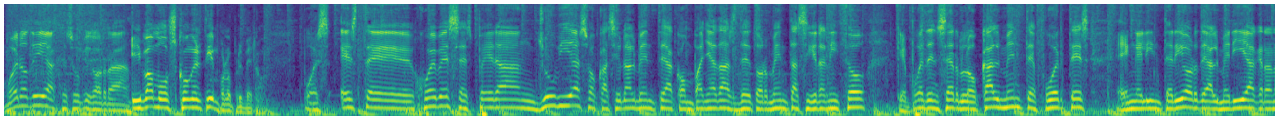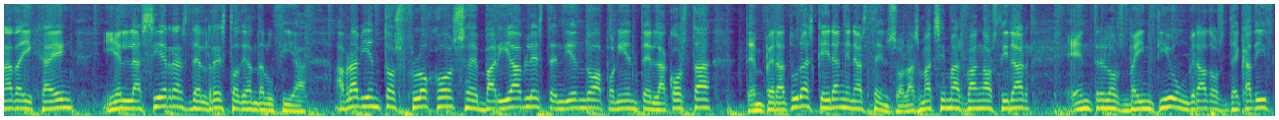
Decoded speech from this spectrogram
Buenos días, Jesús Vigorra. Y vamos con el tiempo lo primero. Pues este jueves se esperan lluvias ocasionalmente acompañadas de tormentas y granizo que pueden ser localmente fuertes en el interior de Almería, Granada y Jaén y en las sierras del resto de Andalucía. Habrá vientos flojos eh, variables tendiendo a poniente en la costa, temperaturas que irán en ascenso. Las máximas van a oscilar entre los 21 grados de Cádiz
